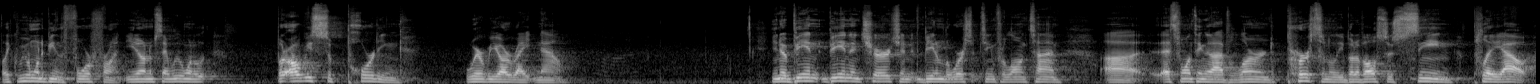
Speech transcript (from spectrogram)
like we want to be in the forefront. You know what I'm saying? We want to, but are we supporting where we are right now? You know, being, being in church and being on the worship team for a long time, uh, that's one thing that I've learned personally, but I've also seen play out,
